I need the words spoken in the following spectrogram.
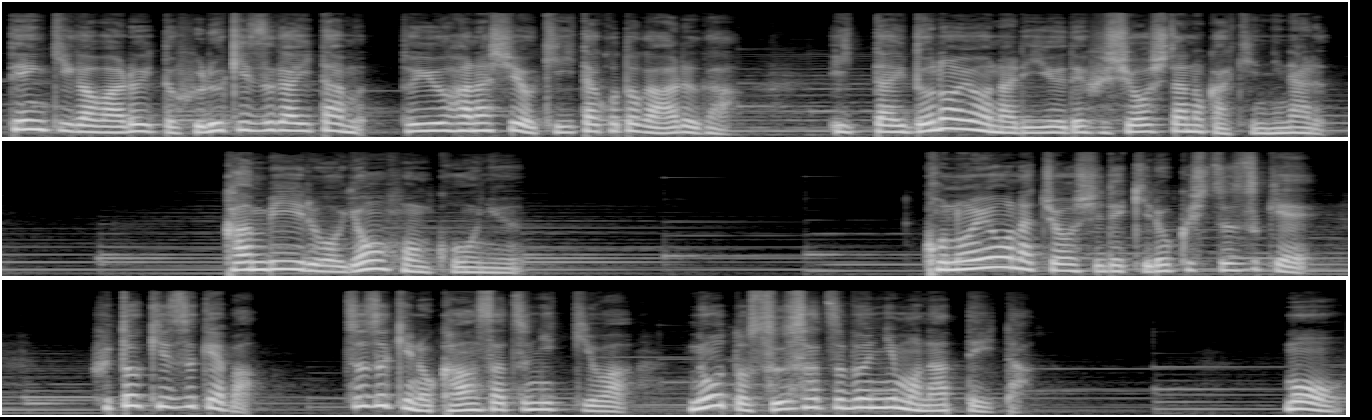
う。天気が悪いと古傷が痛むという話を聞いたことがあるが、一体どのような理由で負傷したのか気になる。缶ビールを4本購入。このような調子で記録し続け、ふと気づけば、続きの観察日記はノート数冊分にもなっていた。も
